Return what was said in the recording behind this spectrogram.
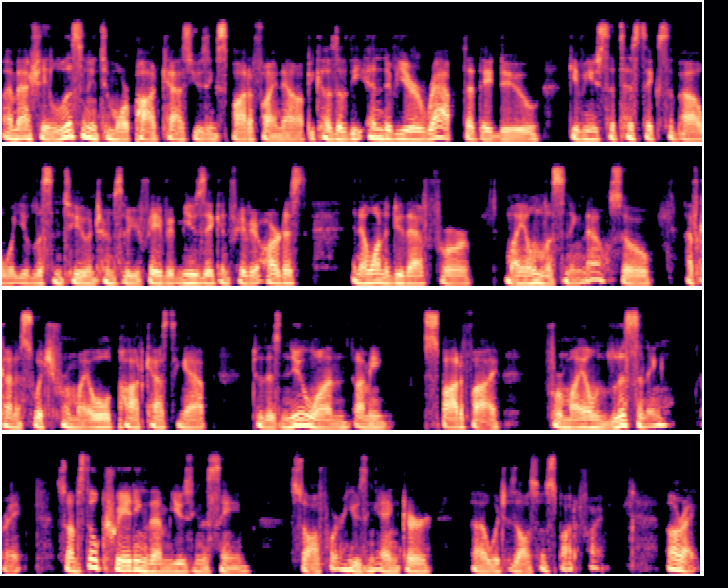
I'm actually listening to more podcasts using Spotify now because of the end of year wrap that they do, giving you statistics about what you listen to in terms of your favorite music and favorite artists. And I want to do that for my own listening now. So I've kind of switched from my old podcasting app to this new one, I mean, Spotify, for my own listening, right? So I'm still creating them using the same software, using Anchor, uh, which is also Spotify. All right.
